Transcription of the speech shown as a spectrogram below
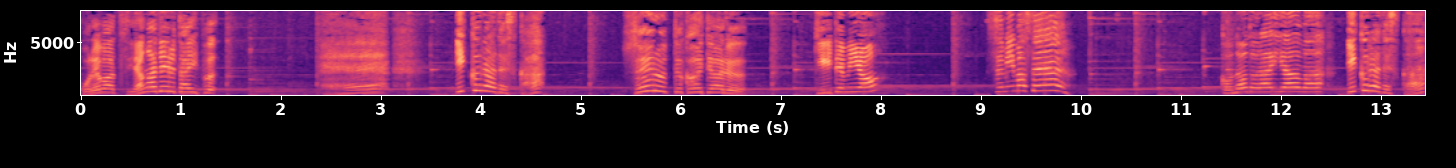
これはツヤが出るタイプ。へえいくらですか？セールって書いてある。聞いてみよう。すみません。このドライヤーはいくらですか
